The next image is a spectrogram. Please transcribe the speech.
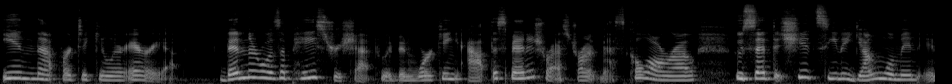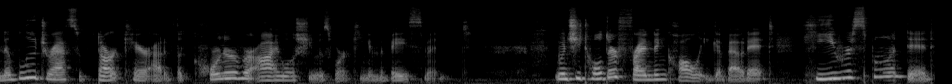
in that particular area. Then there was a pastry chef who had been working at the Spanish restaurant Mescalero who said that she had seen a young woman in a blue dress with dark hair out of the corner of her eye while she was working in the basement. When she told her friend and colleague about it, he responded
